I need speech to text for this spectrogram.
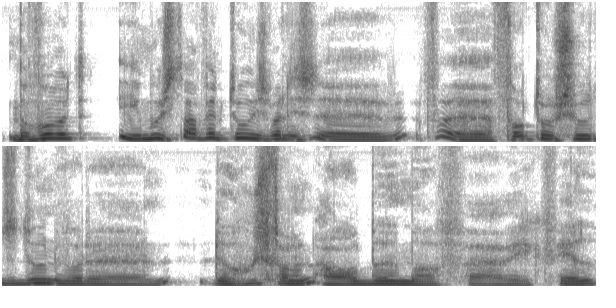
Bijvoorbeeld, je moest af en toe eens wel eens eh, fotoshoots doen voor de hoes van een album of weet ik veel.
